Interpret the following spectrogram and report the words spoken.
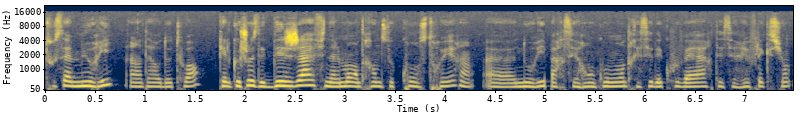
tout ça mûrit à l'intérieur de toi. Quelque chose est déjà finalement en train de se construire, euh, nourri par ces rencontres et ces découvertes et ces réflexions.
